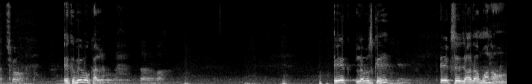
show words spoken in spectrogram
اچھا۔ ایک بے وکل۔ ایک لفظ کے ایک سے زیادہ معنی ہوں۔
